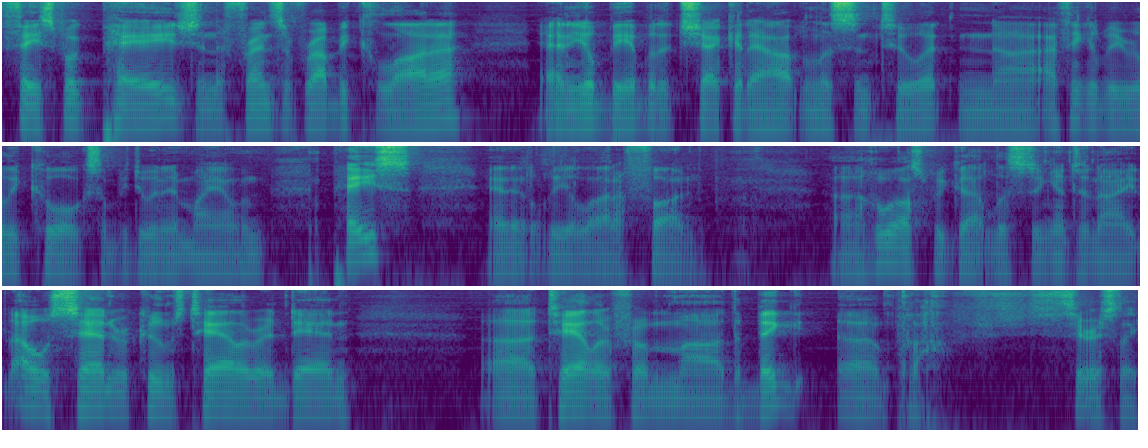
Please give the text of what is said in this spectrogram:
Facebook page and the Friends of Robbie Colada, and you'll be able to check it out and listen to it. And uh, I think it'll be really cool because I'll be doing it at my own pace, and it'll be a lot of fun. Uh, who else we got listening in tonight? Oh, Sandra Coombs Taylor and Dan uh, Taylor from uh, the big, uh, seriously,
